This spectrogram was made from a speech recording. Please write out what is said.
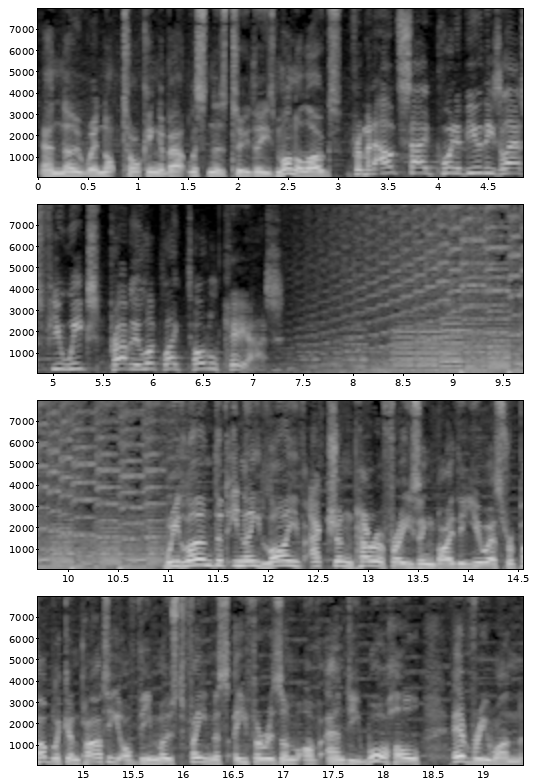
and no, we're not talking about listeners to these monologues, From an outside point of view, these last few weeks probably look like total chaos. We learned that in a live action paraphrasing by the US Republican Party of the most famous aphorism of Andy Warhol, everyone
